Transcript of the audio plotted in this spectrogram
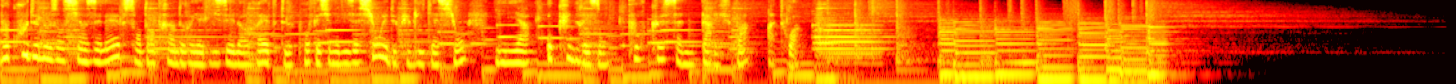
Beaucoup de nos anciens élèves sont en train de réaliser leur rêve de professionnalisation et de publication. Il n'y a aucune raison pour que ça ne t'arrive pas à toi.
